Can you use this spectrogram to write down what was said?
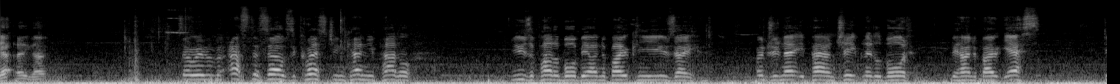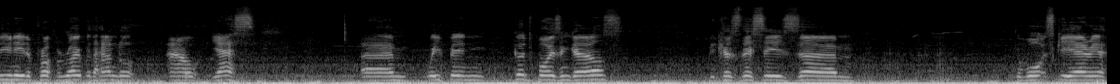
Yeah, there you go. So we've asked ourselves the question: Can you paddle? Use a paddleboard behind a boat? Can you use a 180 pound cheap Lidl board behind a boat? Yes. Do you need a proper rope with a handle? Ow, yes. Um, we've been good boys and girls because this is um, the water ski area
